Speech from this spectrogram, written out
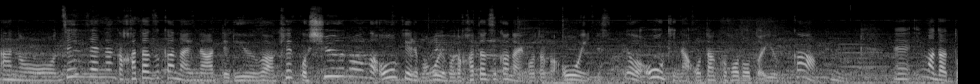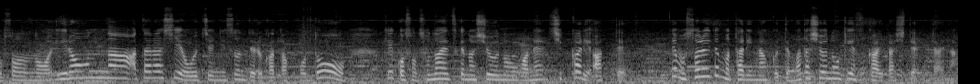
あの、全然なんか片付かないなって理由は結構収納が多ければ多いほど片付かないことが多いんです。要は大きなお宅ほどというか、うん。ね、今だとそのいろんな新しいお家に住んでる方ほど結構その備え付けの収納がねしっかりあってでもそれでも足りなくてまた収納ケース買い足してみたいな。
